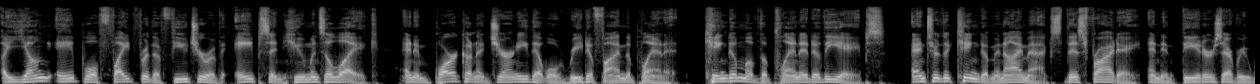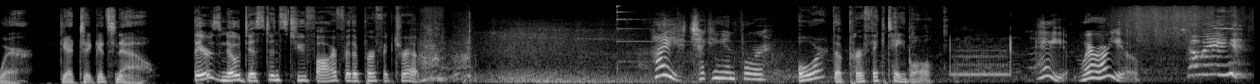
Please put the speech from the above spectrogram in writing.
a young ape will fight for the future of apes and humans alike and embark on a journey that will redefine the planet. Kingdom of the Planet of the Apes. Enter the kingdom in IMAX this Friday and in theaters everywhere. Get tickets now. There's no distance too far for the perfect trip. Hi, checking in for. Or the perfect table. Hey, where are you? Coming!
